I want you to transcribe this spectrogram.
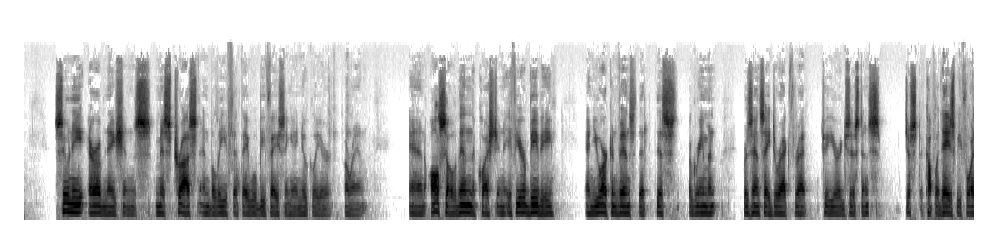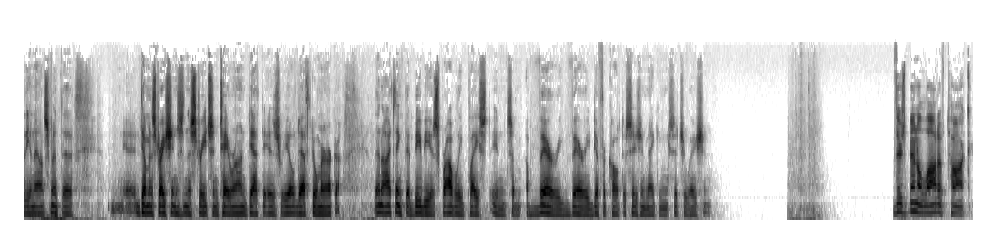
Sunni Arab nations' mistrust and belief that they will be facing a nuclear Iran. And also, then the question if you're Bibi and you are convinced that this agreement presents a direct threat to your existence, just a couple of days before the announcement, the uh, demonstrations in the streets in Tehran, death to Israel, death to America, then I think that Bibi is probably placed in some a very, very difficult decision-making situation. There's been a lot of talk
